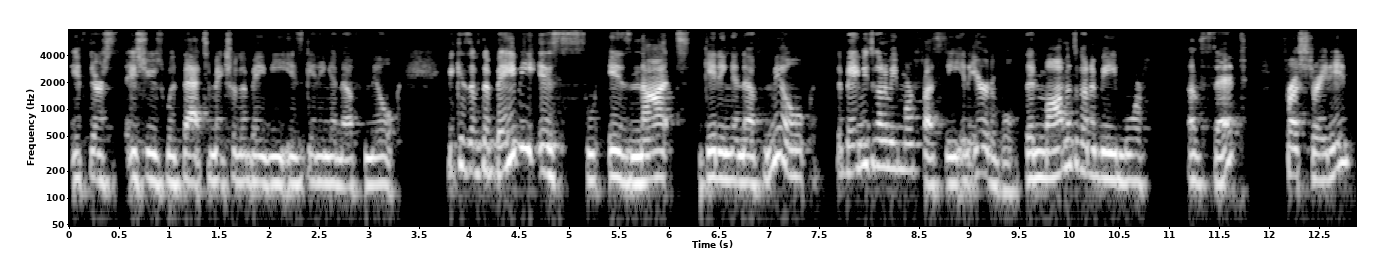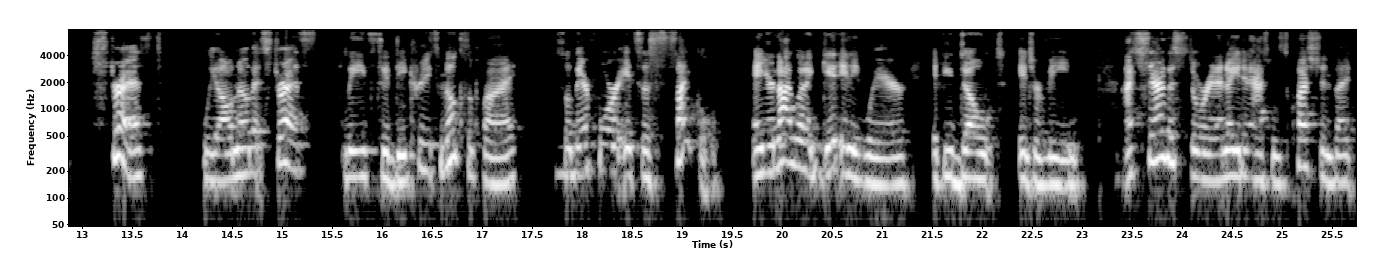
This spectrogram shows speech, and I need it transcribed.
if there's issues with that to make sure the baby is getting enough milk. Because if the baby is is not getting enough milk the baby's going to be more fussy and irritable. Then mom is going to be more upset frustrated stressed. We all know that stress leads to decreased milk supply. So therefore it's a cycle and you're not going to get anywhere if you don't intervene. I share this story i know you didn't ask me this question but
